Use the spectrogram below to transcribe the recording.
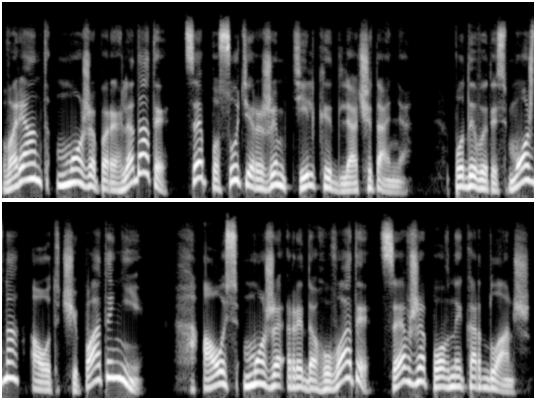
Варіант може переглядати це, по суті, режим тільки для читання. Подивитись можна, а от чіпати ні. А ось може редагувати це вже повний карт-бланш.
